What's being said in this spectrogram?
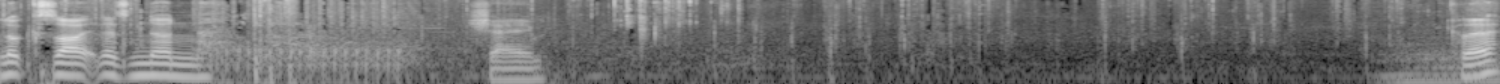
looks like there's none. Shame. Clear?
